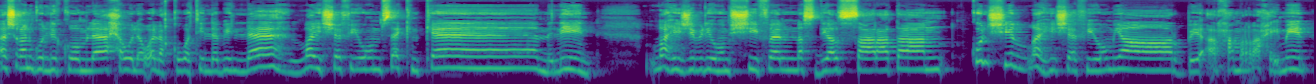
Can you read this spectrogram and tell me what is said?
اش غنقول لكم؟ لا حول ولا قوة إلا بالله. الله يشافيهم مساكن كاملين. الله يجيب لهم الشفاء للناس ديال السرطان. كل شيء الله يشافيهم. يا ربي أرحم الراحمين.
